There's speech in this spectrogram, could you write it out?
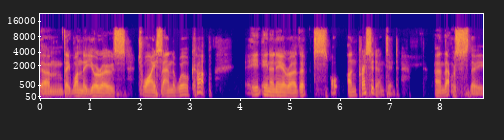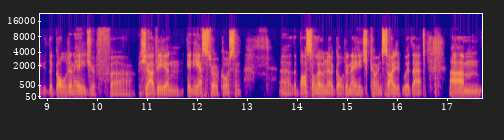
Um, they won the Euros twice and the World Cup in, in an era that's unprecedented. And that was the, the golden age of uh, Xavi and Iniesta, of course, and uh, the Barcelona golden age coincided with that. Um,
